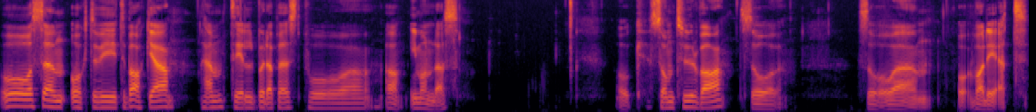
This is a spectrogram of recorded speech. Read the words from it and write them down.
Och sen åkte vi tillbaka hem till Budapest på, ja, i måndags. Och som tur var så, så um, var det ett,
